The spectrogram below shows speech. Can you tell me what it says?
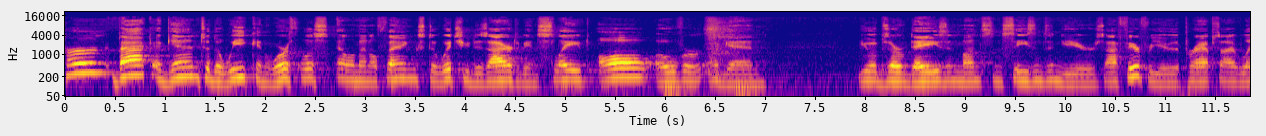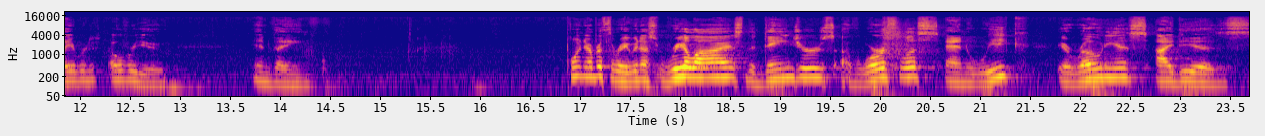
turn back again to the weak and worthless elemental things to which you desire to be enslaved all over again? You observe days and months and seasons and years. I fear for you that perhaps I have labored over you in vain. Point number three, we must realize the dangers of worthless and weak, erroneous ideas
